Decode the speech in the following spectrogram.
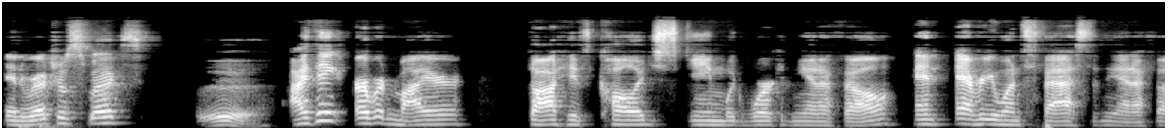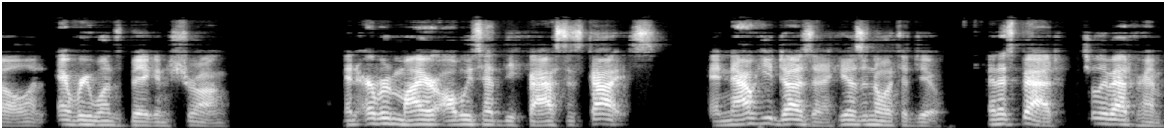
In retrospect, I think Urban Meyer thought his college scheme would work in the NFL, and everyone's fast in the NFL, and everyone's big and strong. And Urban Meyer always had the fastest guys, and now he doesn't. He doesn't know what to do, and it's bad. It's really bad for him.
